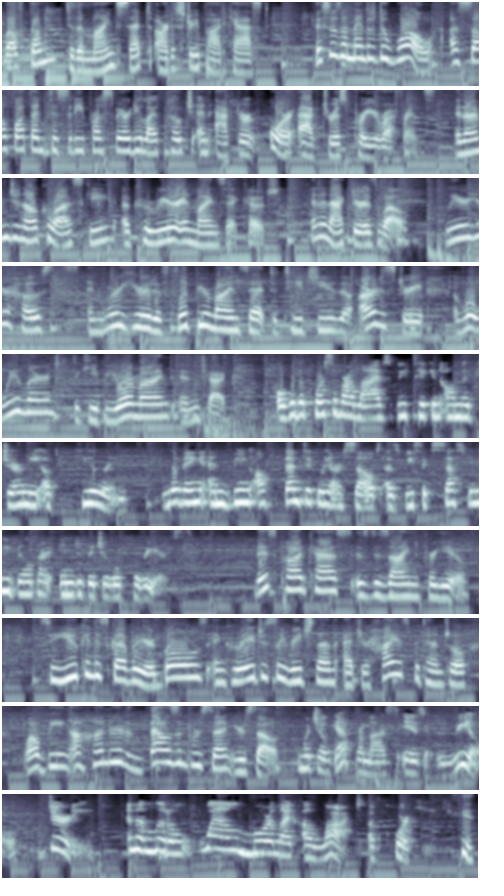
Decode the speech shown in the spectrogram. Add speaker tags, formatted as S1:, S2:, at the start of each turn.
S1: Welcome to the Mindset Artistry Podcast. This is Amanda Debraux, a self authenticity prosperity life coach and actor or actress per your reference.
S2: And I'm Janel Koloski, a career and mindset coach and an actor as well. We're your hosts, and we're here to flip your mindset to teach you the artistry of what we learned to keep your mind in check.
S3: Over the course of our lives, we've taken on the journey of healing, living, and being authentically ourselves as we successfully build our individual careers.
S2: This podcast is designed for you, so you can discover your goals and courageously reach them at your highest potential while being a hundred thousand percent yourself.
S3: What you'll get from us is real, dirty, and a little, well, more like a lot of quirky.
